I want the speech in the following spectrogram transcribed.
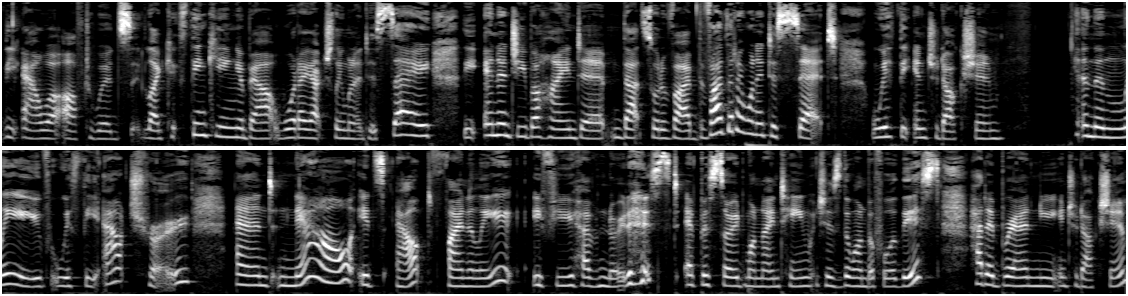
the hour afterwards, like thinking about what I actually wanted to say, the energy behind it, that sort of vibe, the vibe that I wanted to set with the introduction and then leave with the outro. And now it's out finally. If you have noticed, episode 119, which is the one before this, had a brand new introduction.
